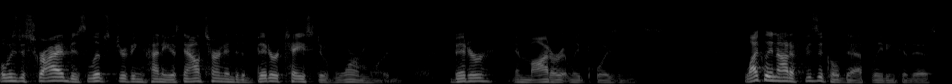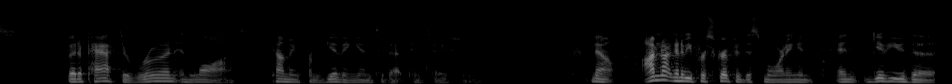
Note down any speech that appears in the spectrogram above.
What was described as lips dripping honey is now turned into the bitter taste of wormwood, bitter and moderately poisonous. Likely not a physical death leading to this, but a path to ruin and loss coming from giving in to that temptation. Now, I'm not going to be prescriptive this morning and, and give you the,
